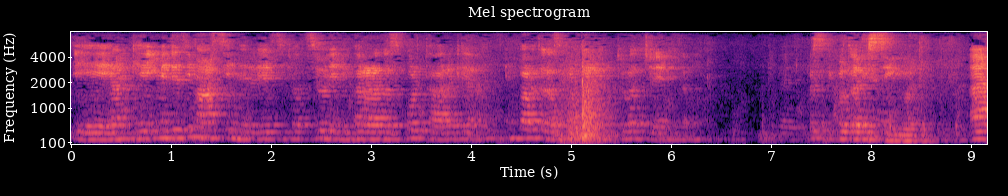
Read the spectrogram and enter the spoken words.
e anche immedesimarsi nelle situazioni ed imparare ad ascoltare, che imparate ad ascoltare molto la gente. Questo ti contraddistingue. Eh,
